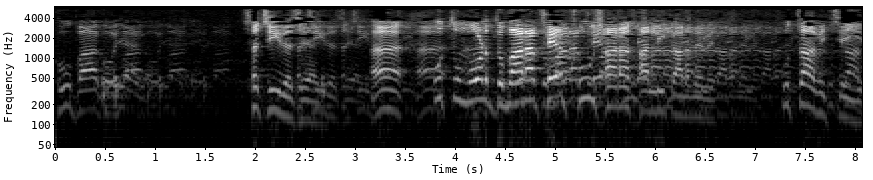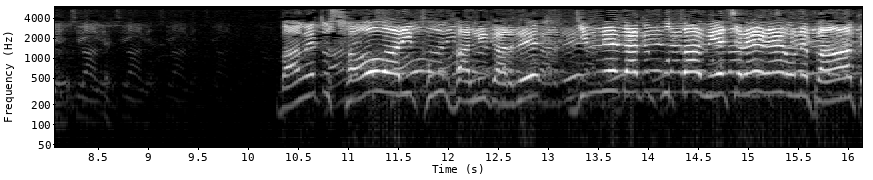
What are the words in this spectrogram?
خوہ پاک ہو جائے۔ سچی دسیا اتو ہاں، موڑ دوبارہ پھر خوہ سارا خالی کر دے کتا بچے ہی ہے۔ باوے تو سو واری خوہ خالی کر دے جن تک کتا ویچ رہے ہیں انہیں پاک۔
